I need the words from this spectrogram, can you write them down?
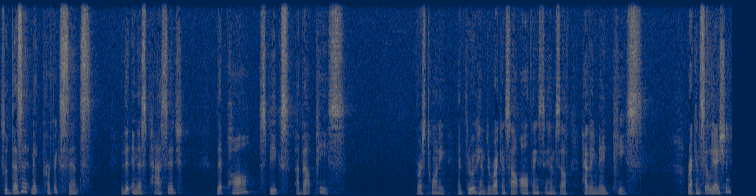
So, doesn't it make perfect sense that in this passage that Paul speaks about peace? Verse 20, and through him to reconcile all things to himself, having made peace. Reconciliation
